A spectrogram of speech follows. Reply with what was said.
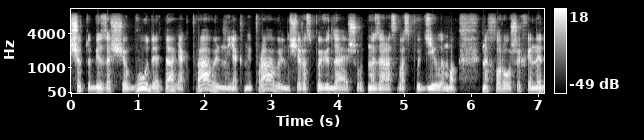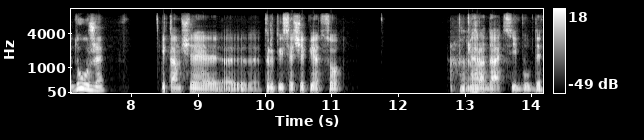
що тобі за що буде, да, як правильно, як неправильно, ще розповідає, що от ми зараз вас поділимо на хороших і не дуже, і там ще е, 3500 градацій буде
